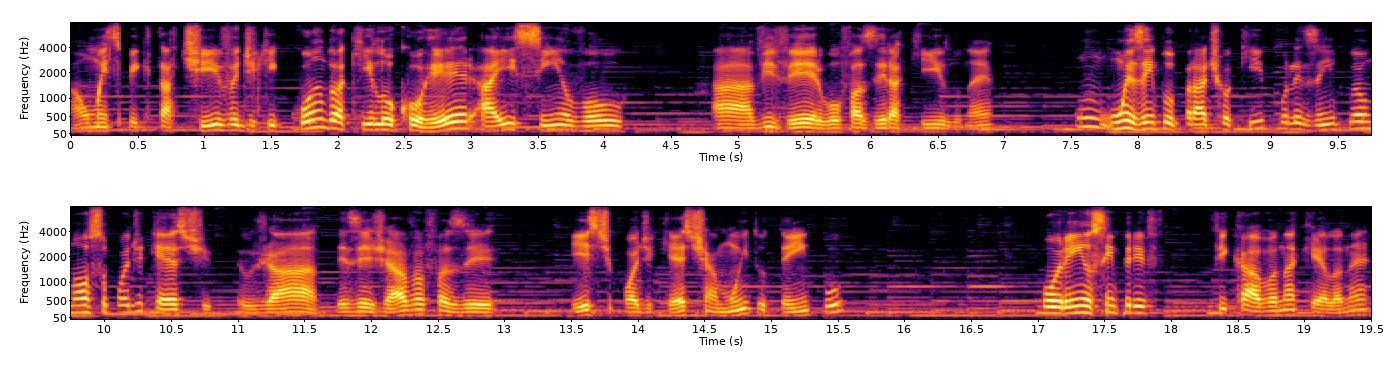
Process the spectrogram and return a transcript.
uma expectativa de que quando aquilo ocorrer, aí sim eu vou a viver, vou fazer aquilo, né? Um, um, exemplo prático aqui, por exemplo, é o nosso podcast. Eu já desejava fazer este podcast há muito tempo, porém eu sempre ficava naquela, né?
